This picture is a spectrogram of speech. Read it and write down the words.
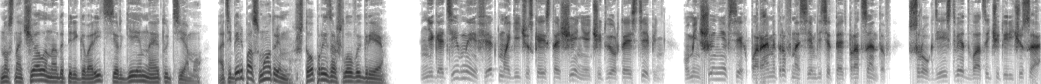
Но сначала надо переговорить с Сергеем на эту тему. А теперь посмотрим, что произошло в игре. Негативный эффект магическое истощение, четвертая степень. Уменьшение всех параметров на 75%. Срок действия 24 часа.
